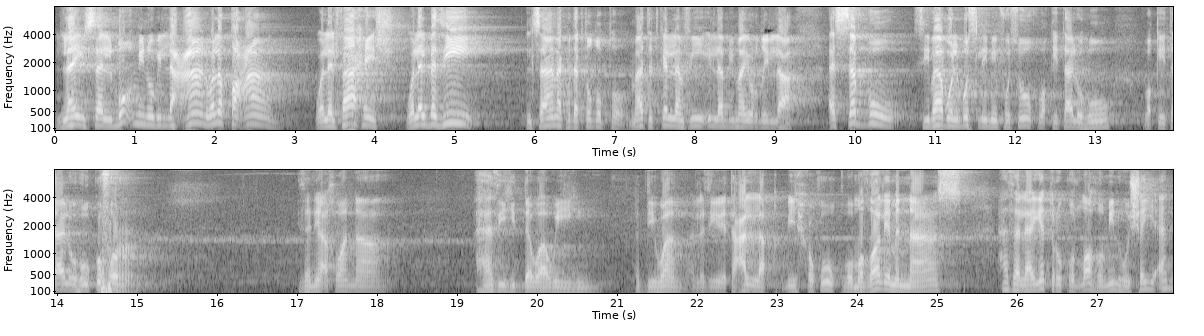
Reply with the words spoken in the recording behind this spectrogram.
ليس المؤمن باللعان ولا الطعان. ولا الفاحش ولا البذيء. لسانك بدك تضبطه ما تتكلم فيه إلا بما يرضي الله. السب سباب المسلم فسوق وقتاله وقتاله كفر. اذا يا أخواننا هذه الدواوين الديوان الذي يتعلق بحقوق ومظالم الناس هذا لا يترك الله منه شيئا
